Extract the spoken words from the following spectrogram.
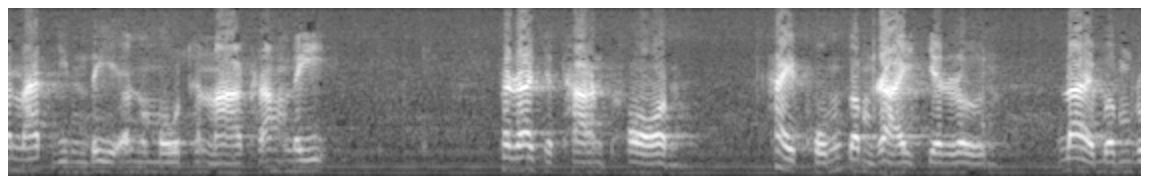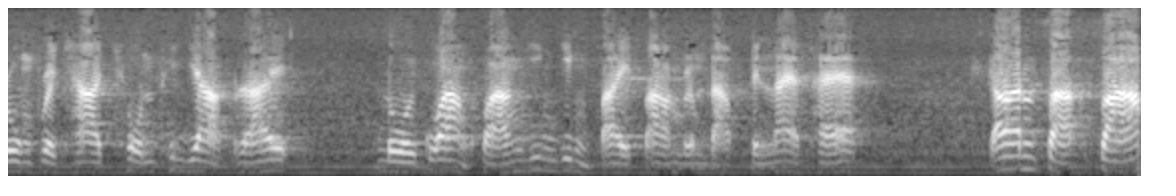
มนัสยินดีอนุโมทนาครั้งนี้ พระราชทานพร ให้ผลกำไรเจริญ ได้บำรุงประชาชนที่ยากไร้ โดยกว้างขวางยิ่งยิ่งไปตามลำดับเป็นแน่แท้ การสะสาง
